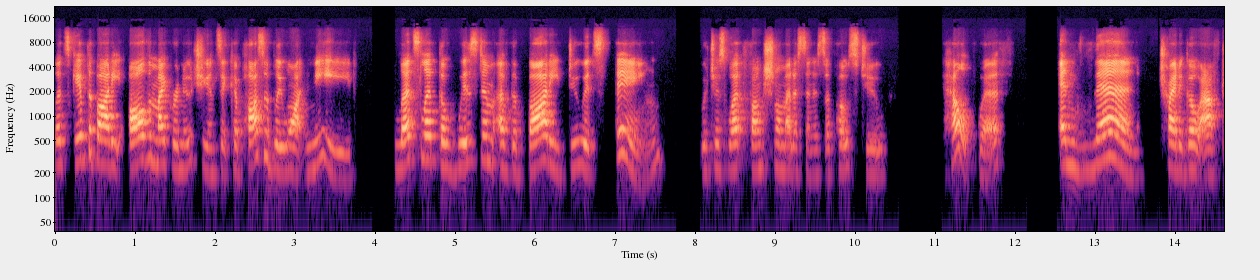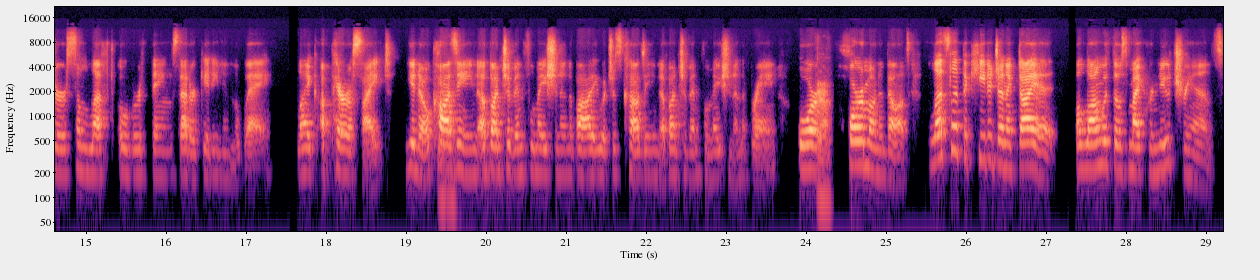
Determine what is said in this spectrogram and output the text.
Let's give the body all the micronutrients it could possibly want need let's let the wisdom of the body do its thing, which is what functional medicine is supposed to help with, and then try to go after some leftover things that are getting in the way, like a parasite, you know, causing yeah. a bunch of inflammation in the body, which is causing a bunch of inflammation in the brain, or yeah. hormone imbalance. Let's let the ketogenic diet, along with those micronutrients,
